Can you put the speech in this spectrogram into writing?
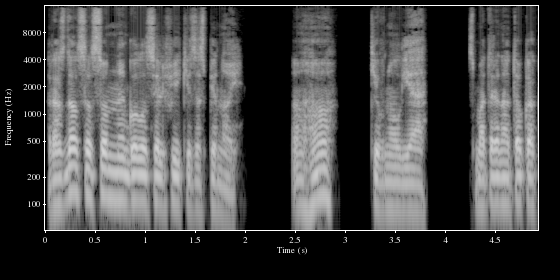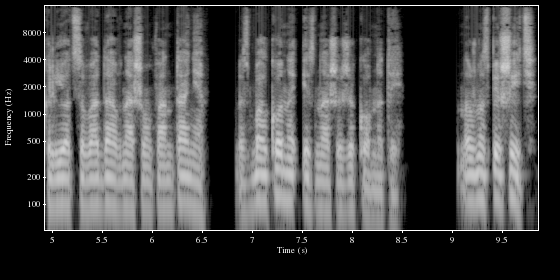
Раздался сонный голос эльфийки за спиной. «Ага», — кивнул я, смотря на то, как льется вода в нашем фонтане с балкона из нашей же комнаты. «Нужно спешить.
